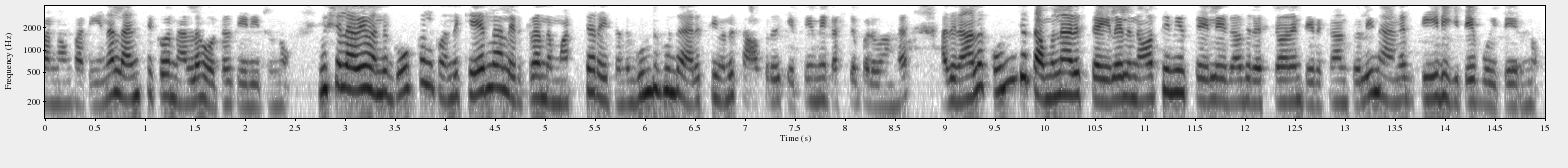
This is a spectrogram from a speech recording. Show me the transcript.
பண்ணோம் பார்த்தீங்கன்னா லஞ்சுக்கு ஒரு நல்ல ஹோட்டல் தேடிட்டு இருந்தோம். யூஸ்வலாகவே வந்து கோக்கலுக்கு வந்து கேரளாவில் இருக்கிற அந்த மட்டை ரைஸ் அந்த குண்டு குண்டு அரிசி வந்து சாப்பிட்றதுக்கு எப்பயுமே கஷ்டப்படுவாங்க. அதனால கொஞ்சம் தமிழ்நாடு ஸ்டைலில் இல்லை நார்த் இந்தியன் ஸ்டைலில் ஏதாவது ரெஸ்டாரண்ட் இருக்கான்னு சொல்லி நாங்கள் தேடிக்கிட்டே போயிட்டே இருந்தோம்.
